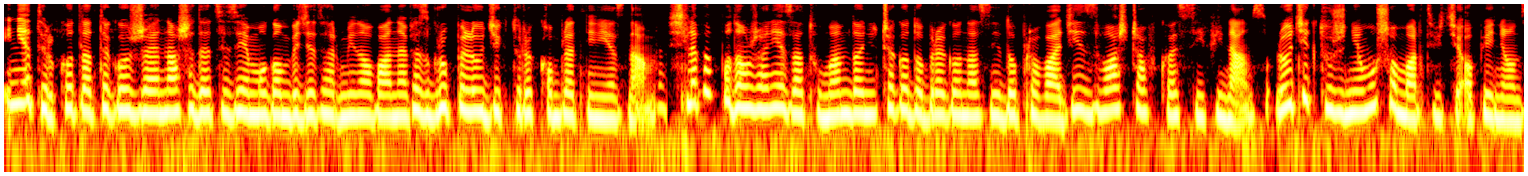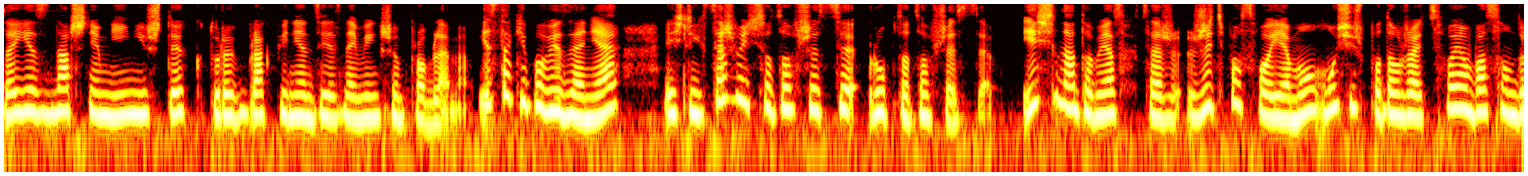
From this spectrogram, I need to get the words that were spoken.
i nie tylko dlatego, że nasze decyzje mogą być determinowane przez grupy ludzi, których kompletnie nie znamy. Ślepe podążanie za tłumem do niczego dobrego nas nie doprowadzi, zwłaszcza w kwestii finansów. Ludzi, którzy nie muszą martwić się o pieniądze, jest znacznie mniej niż tych, których brak pieniędzy jest największym problemem. Jest takie powiedzenie: jeśli chcesz mieć to, co wszyscy, rób to, co wszyscy. Jeśli natomiast chcesz żyć po swojemu, musisz podążać swoją własną drogą,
